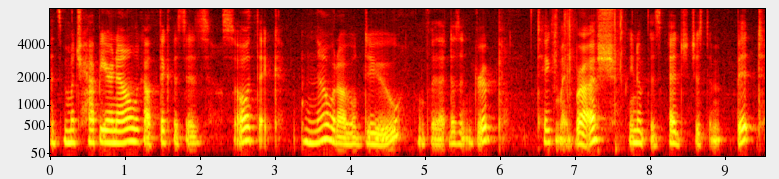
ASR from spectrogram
it's much happier now. Look how thick this is. So thick. Now what I will do, hopefully that doesn't drip, take my brush, clean up this edge just a bit,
